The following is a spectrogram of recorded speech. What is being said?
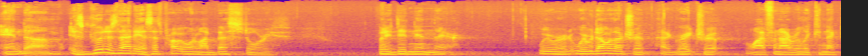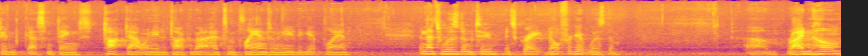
And um, as good as that is, that's probably one of my best stories. But it didn't end there. We were, we were done with our trip, had a great trip. My wife and I really connected, got some things talked out we needed to talk about, had some plans we needed to get planned. And that's wisdom too. It's great. Don't forget wisdom. Um, riding home,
